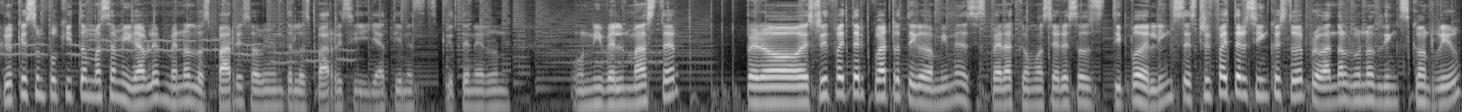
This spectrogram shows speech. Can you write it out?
creo que es un poquito más amigable. Menos los parries. Obviamente los parries y ya tienes que tener un, un nivel master. Pero Street Fighter 4, te digo, a mí me desespera cómo hacer esos tipos de links. Street Fighter 5 estuve probando algunos links con Ryu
